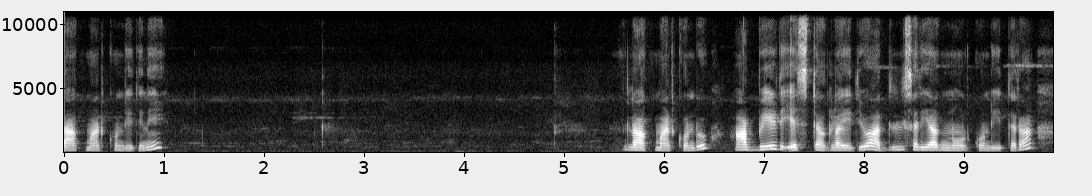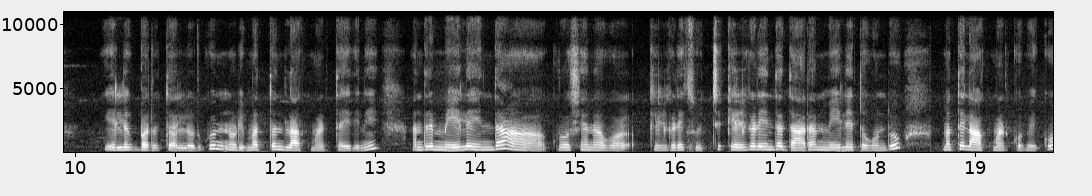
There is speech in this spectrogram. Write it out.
ಲಾಕ್ ಮಾಡ್ಕೊಂಡಿದ್ದೀನಿ ಲಾಕ್ ಮಾಡಿಕೊಂಡು, ಆ ಬೀಡ್ ಎಷ್ಟು ಅಗಲ ಇದೆಯೋ ಅದ್ರಲ್ಲಿ ಸರಿಯಾಗಿ ನೋಡ್ಕೊಂಡು ಈ ಥರ ಎಲ್ಲಿಗೆ ಬರುತ್ತೋ ಅಲ್ಲಿವರೆಗೂ ನೋಡಿ, ಮತ್ತೊಂದು ಲಾಕ್ ಮಾಡ್ತಾಯಿದ್ದೀನಿ ಅಂದರೆ ಮೇಲೆಯಿಂದ ಕ್ರೋಶನ ಕೆಳಗಡೆ ಸುಚ್ಚಿ, ಕೆಳಗಡೆಯಿಂದ ದಾರನ ಮೇಲೆ ತೊಗೊಂಡು ಮತ್ತೆ ಲಾಕ್ ಮಾಡ್ಕೋಬೇಕು.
